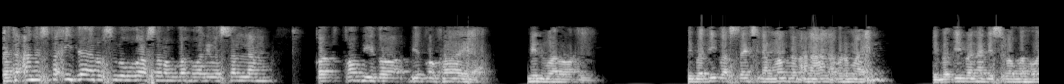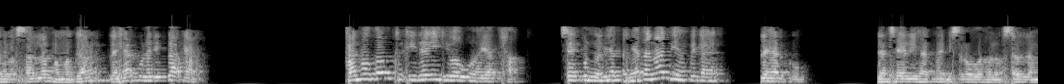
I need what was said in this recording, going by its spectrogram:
Kata Anas, "Fa'idza Rasulullah sallallahu alaihi wasallam qad qabida bi qafaya min wara'i." Tiba-tiba saya sedang nonton anak-anak bermain, tiba-tiba Nabi sallallahu alaihi wasallam memegang leherku dari belakang. Fanadhartu ilaihi wa huwa yadhhak. Saya pun melihat ternyata Nabi yang pegang leherku. Dan saya lihat Nabi sallallahu alaihi wasallam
